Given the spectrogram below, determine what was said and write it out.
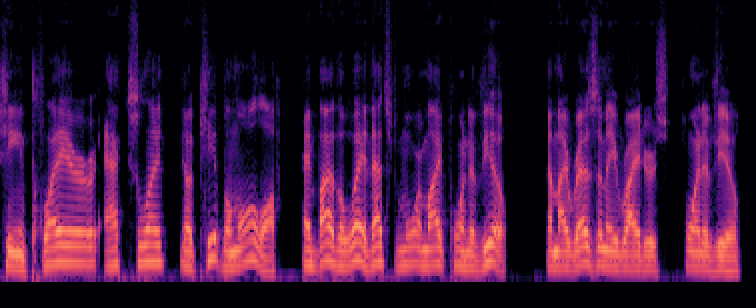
team player, excellent. You know, keep them all off. And by the way, that's more my point of view and my resume writer's point of view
